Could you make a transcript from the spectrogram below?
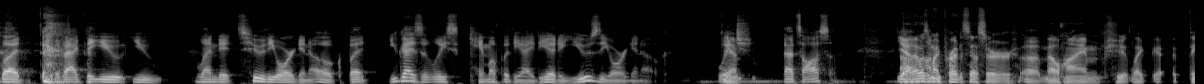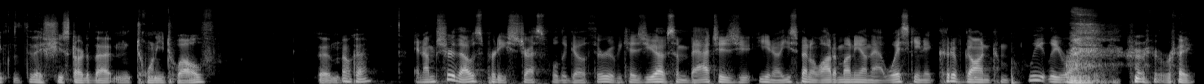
but the fact that you you lend it to the oregon oak but you guys at least came up with the idea to use the oregon oak Yeah. which that's awesome Yeah, Um, that was my I'm- predecessor, uh, Mel Heim. She like I think that they, she started that in 2012. So, okay. And i'm sure that was pretty stressful to go through because you have some batches you you know you spent a lot of money on that whiskey and it could have gone completely wrong right.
